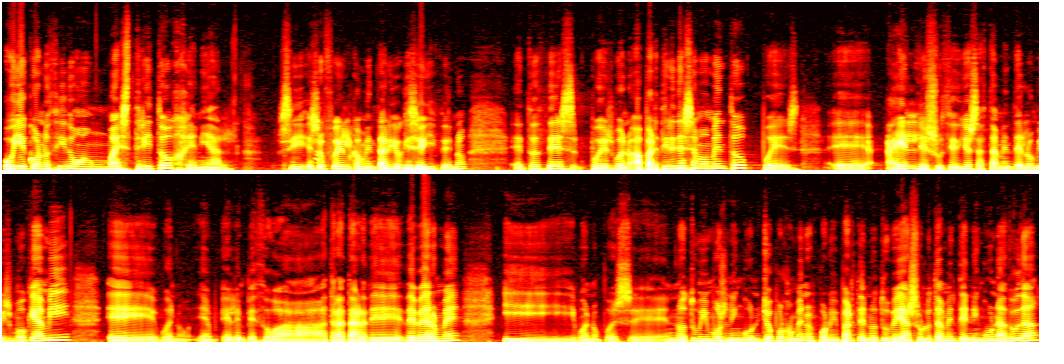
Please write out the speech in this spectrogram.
hoy he conocido a un maestrito genial. Sí, eso fue el comentario que yo hice, ¿no? Entonces, pues bueno, a partir de ese momento, pues eh, a él le sucedió exactamente lo mismo que a mí. Eh, bueno, él empezó a tratar de, verme y, bueno, pues eh, no tuvimos ningún, yo por lo menos por mi parte no tuve absolutamente ninguna duda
